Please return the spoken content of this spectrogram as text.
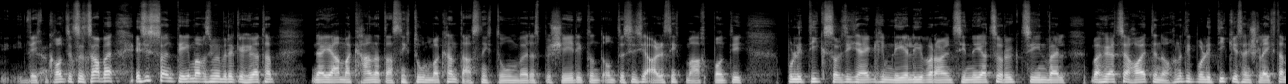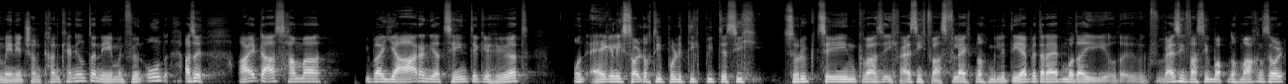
in welchem ja. Kontext es ist, aber es ist so ein Thema, was ich immer wieder gehört habe, naja, man kann ja das nicht tun, man kann das nicht tun, weil das beschädigt und, und das ist ja alles nicht machbar und die Politik soll sich eigentlich im neoliberalen Sinne ja zurückziehen, weil man hört es ja heute noch, ne? die Politik ist ein schlechter Manager und kann keine Unternehmen führen und, also all das haben wir über Jahre und Jahrzehnte gehört und eigentlich soll doch die Politik bitte sich zurückziehen, quasi, ich weiß nicht was, vielleicht noch Militär betreiben oder, oder ich weiß nicht, was sie überhaupt noch machen soll.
